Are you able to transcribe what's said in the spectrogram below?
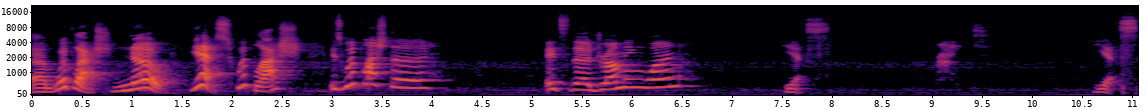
Um, Whiplash. No. Yes. Whiplash. Is Whiplash the... It's the drumming one? Yes. Right. Yes,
